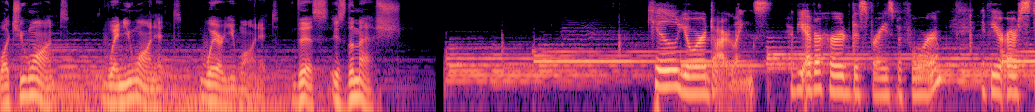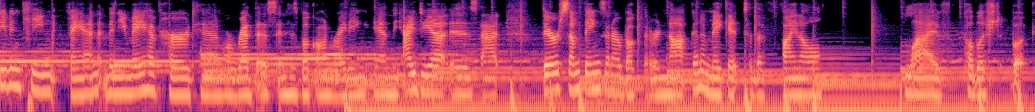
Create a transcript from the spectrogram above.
what you want, when you want it, where you want it. This is The Mesh. Kill your darlings. Have you ever heard this phrase before? If you are a Stephen King fan, then you may have heard him or read this in his book on writing. And the idea is that there are some things in our book that are not going to make it to the final live published book.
